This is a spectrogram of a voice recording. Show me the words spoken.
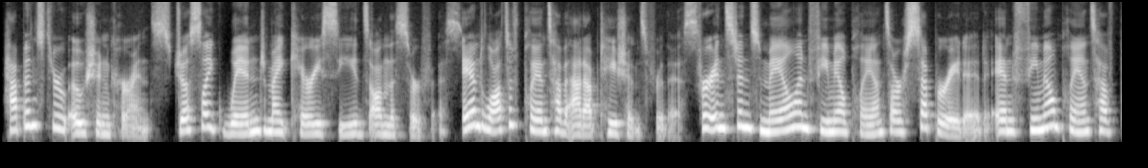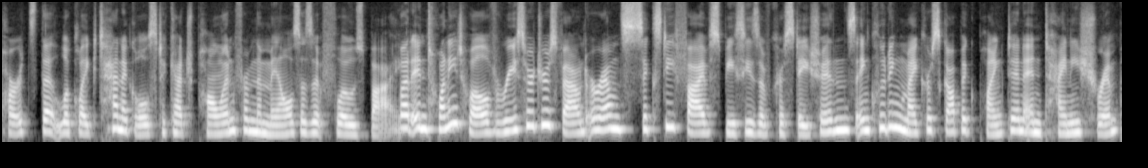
happens through ocean currents, just like wind might carry seeds on the surface. And lots of plants have adaptations for this. For instance, male and female plants are separated, and female plants have parts that look like tentacles to catch pollen from the males as it flows by. But in 2012, researchers found around 65 species of crustaceans, including microscopic plankton and tiny shrimp,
